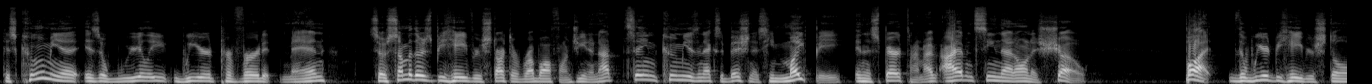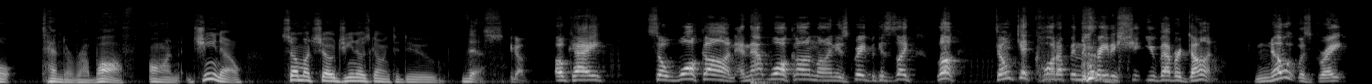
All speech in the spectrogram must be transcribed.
Because Cumia is a really weird, perverted man. So some of those behaviors start to rub off on Geno. Not saying Cumia is an exhibitionist. He might be in his spare time. I, I haven't seen that on his show. But the weird behaviors still tend to rub off on Geno. So much so, Geno's going to do this. Okay. So walk on. And that walk on line is great because it's like, look, don't get caught up in the greatest shit you've ever done. Know it was great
